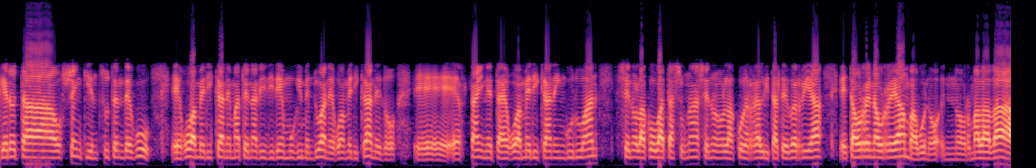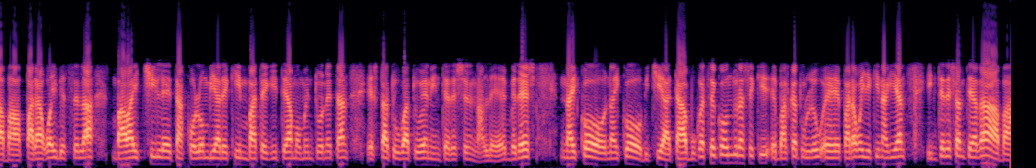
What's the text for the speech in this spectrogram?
gero eta osenki entzuten dugu Ego Amerikan ematen ari diren mugimenduan Ego Amerikan edo e, Ertain eta Ego Amerikan inguruan zenolako batasuna, zenolako errealitate berria eta horren aurrean, ba, bueno, normala da, ba, Paraguai bezala babai Chile eta Kolombiarekin bat egitea momentu honetan estatu batuen interesen alde. Eh? Berez, nahiko, nahiko bitxia. Eta bukatzeko Hondurasekin, e, balkatu e, Paraguayekin agian, interesantea da, ba,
